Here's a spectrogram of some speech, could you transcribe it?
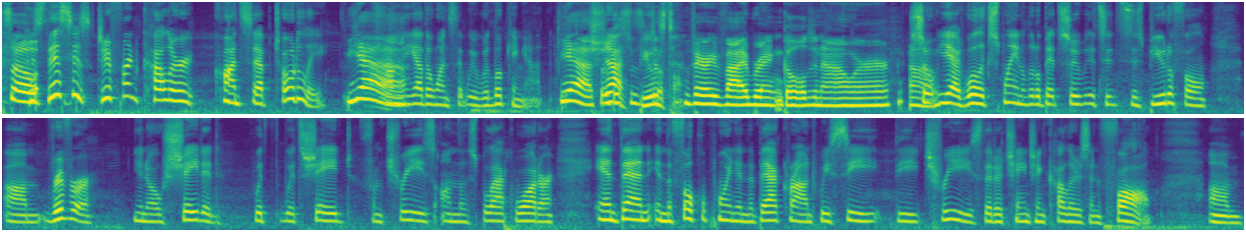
So this is different color concept totally Yeah. from the other ones that we were looking at. yeah. So just this is beautiful. just very vibrant golden hour. so Um, yeah, we'll explain a little bit. So it's it's this beautiful um, river, you know, shaded with with shade from trees on this black water, and then in the focal point in the background, we see the trees that are changing colors in fall. Um,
